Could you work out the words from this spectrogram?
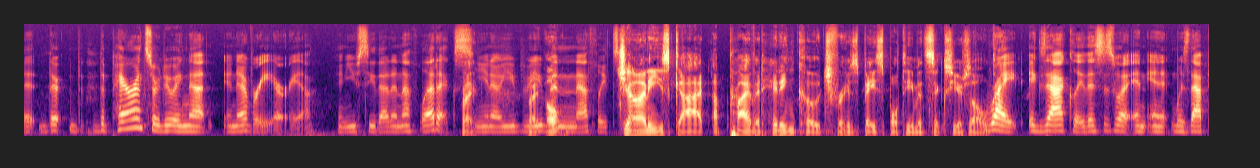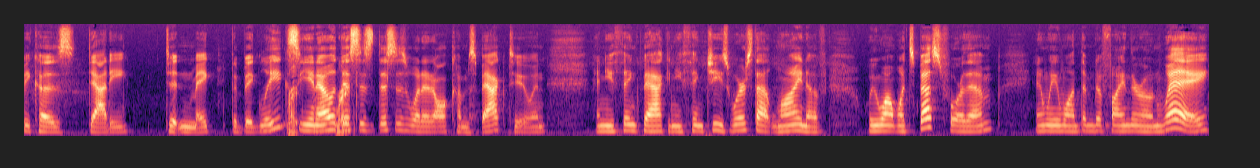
uh, the, the parents are doing that in every area, and you see that in athletics. Right. You know, you've, Right. you've Oh, been an athlete. Johnny's got a private hitting coach for his baseball team at six years old. Right. Exactly. This is what. And, and was that because Daddy didn't make the big leagues? You know, this is this is what it all comes back to. And and you think back and you think, geez, where's that line of we want what's best for them, and we want them to find their own way,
